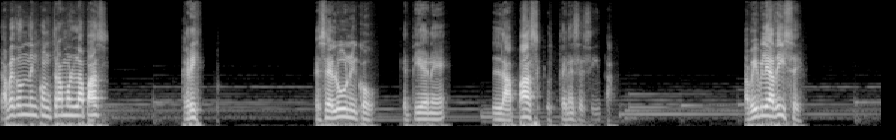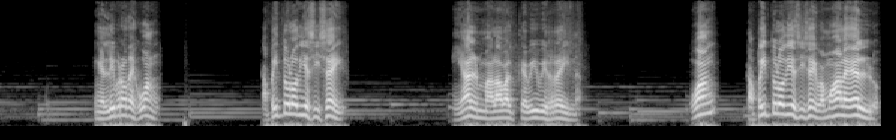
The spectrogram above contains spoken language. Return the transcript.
¿Sabe dónde encontramos la paz? Cristo. Es el único que tiene la paz que usted necesita. La Biblia dice en el libro de Juan, capítulo 16, mi alma alaba al que vive y reina. Juan capítulo 16, vamos a leerlo.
